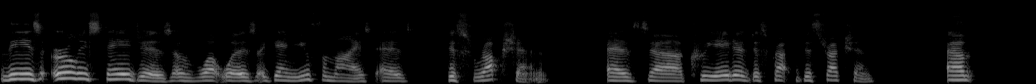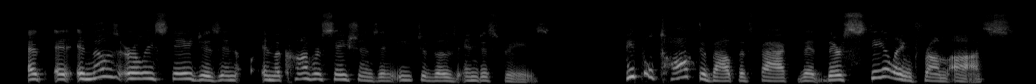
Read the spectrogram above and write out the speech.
these early stages of what was again euphemized as disruption, as uh, creative destruction. Um, at, at, in those early stages, in, in the conversations in each of those industries, people talked about the fact that they're stealing from us.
